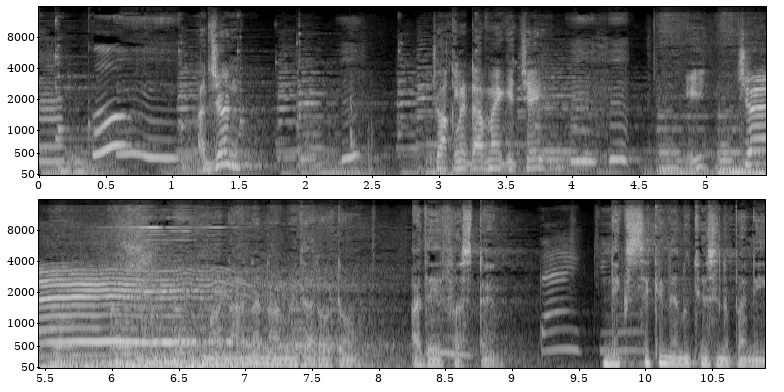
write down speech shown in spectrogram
నాకు అర్జున్ చాక్లెట్ అమ్మాయికి ఇచ్చేయి ఇచ్చే మా నాన్న నా మీద అరవటం అదే first time next second Anu చేసిన పని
